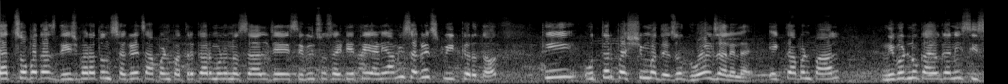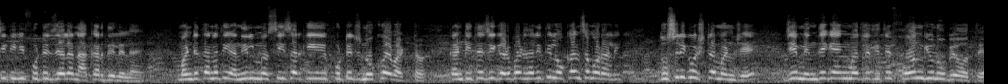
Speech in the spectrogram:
त्याचसोबतच आज देशभरातून सगळेच आपण पत्रकार म्हणून असाल जे सिव्हिल सोसायटी येते आणि आम्ही सगळेच ट्विट करत आहोत की उत्तर पश्चिममध्ये जो घोळ झालेला आहे एक तर आपण पाहाल निवडणूक आयोगाने C C T V footage द्यायला नाकार दिलेला आहे. म्हणजे त्यांना ती अनिल मसीसारखी फुटेज नको आहे वाटतं कारण तिथे जी गडबड झाली ती लोकांसमोर आली. दुसरी गोष्ट म्हणजे जे मिंदे गँगमधले तिथे फोन घेऊन उभे होते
